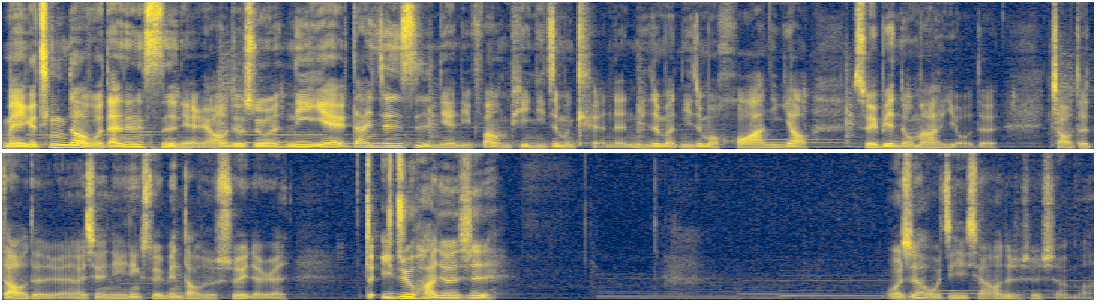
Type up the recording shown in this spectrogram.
每个听到我单身四年，然后就说你也单身四年，你放屁，你怎么可能？你这么你这么花，你要。随便都嘛有的找得到的人，而且你一定随便到处睡的人，的一句话就是：我知道我自己想要的是什么，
